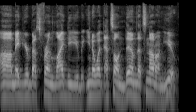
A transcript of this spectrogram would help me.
Uh, maybe your best friend lied to you, but you know what? That's on them. That's not on you.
